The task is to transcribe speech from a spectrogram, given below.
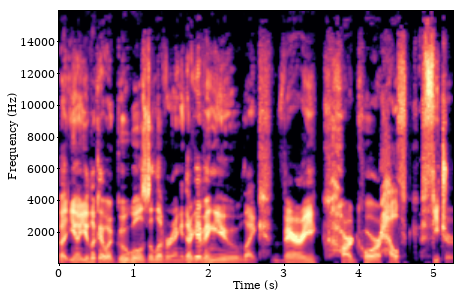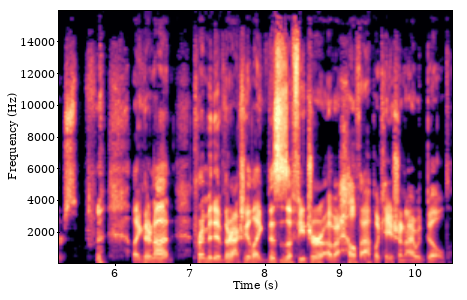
but you know, you look at what Google's delivering, they're giving you like very hardcore health features. like they're not primitive, they're actually like this is a feature of a health application I would build.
